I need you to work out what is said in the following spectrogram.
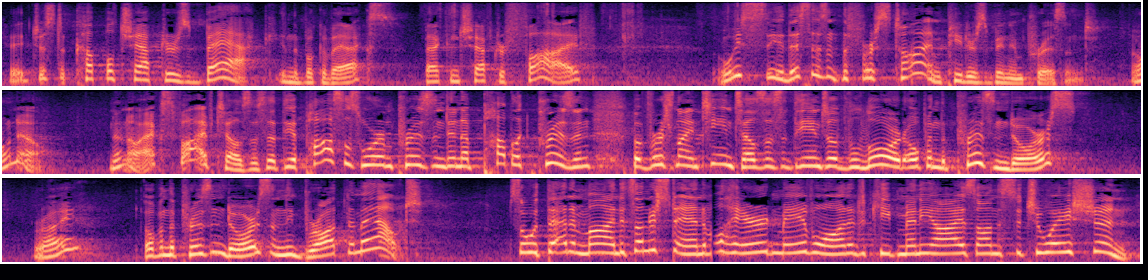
Okay, just a couple chapters back in the book of Acts, back in chapter 5, we see this isn't the first time Peter's been imprisoned. Oh, no. No, no. Acts 5 tells us that the apostles were imprisoned in a public prison, but verse 19 tells us that the angel of the Lord opened the prison doors, right? Opened the prison doors and he brought them out. So, with that in mind, it's understandable Herod may have wanted to keep many eyes on the situation.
